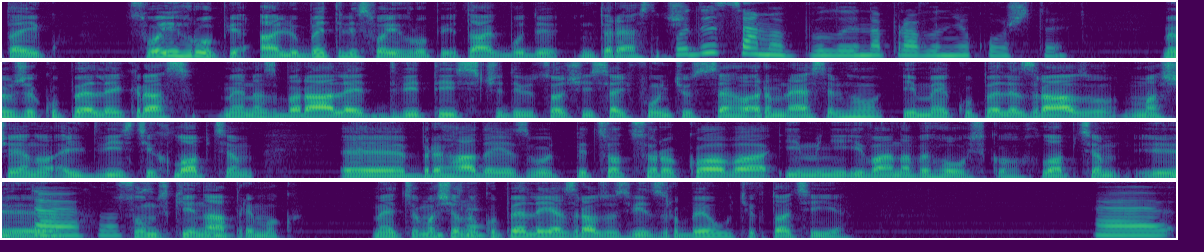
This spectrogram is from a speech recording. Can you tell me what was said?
так, як в своїй групі, а любителі в своїй групі. І так буде інтересніше. Куди саме були направлені кошти? Ми вже купили якраз. Ми назбирали 2960 фунтів з цього армреслінгу, і ми купили зразу машину L200 хлопцям. Е, бригада є звуть 540 імені Івана Виговського, хлопцям е, Вітаю, хлопці. Сумський напрямок. Ми цю машину Це- купили, я зразу звіт зробив, у тіктоці є. Е,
